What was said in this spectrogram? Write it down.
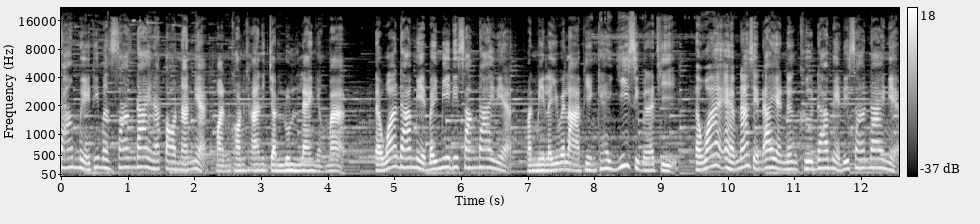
ดาเมจที่มันสร้างได้นะตอนนั้นเนี่ยมันค่อนข้างที่จะรุนแรงอย่างมาก แต่ว่าดาเมจใบมีดที่สร้างได้เนี่ย มันมีระยะเวลาเพียงแค่ 20 วินาที แต่ว่าแอบน่าเสียดายอย่างหนึ่งคือดาเมจที่สร้างได้เนี่ย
